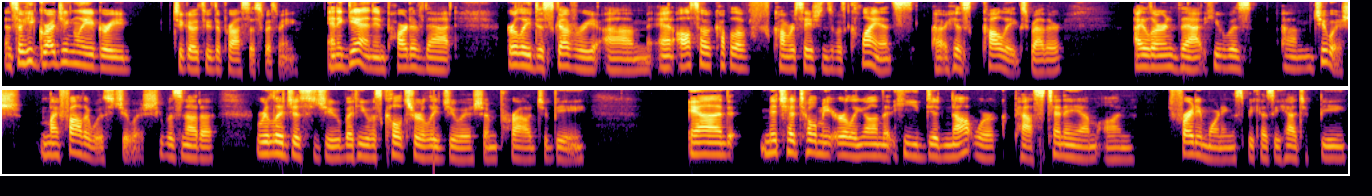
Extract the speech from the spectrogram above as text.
And so he grudgingly agreed to go through the process with me. And again, in part of that, early discovery um, and also a couple of conversations with clients, uh, his colleagues rather, I learned that he was um, Jewish. My father was Jewish. He was not a religious Jew, but he was culturally Jewish and proud to be. And Mitch had told me early on that he did not work past 10 a.m. on Friday mornings because he had to be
